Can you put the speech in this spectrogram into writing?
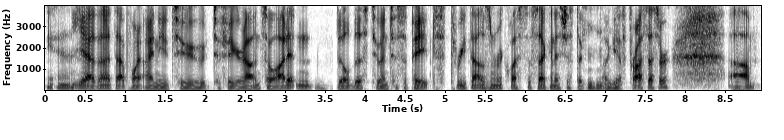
Yeah. Yeah. Then at that point, I need to to figure it out. And so I didn't build this to anticipate three thousand requests a second. It's just a, mm-hmm. a GIF processor. Um,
